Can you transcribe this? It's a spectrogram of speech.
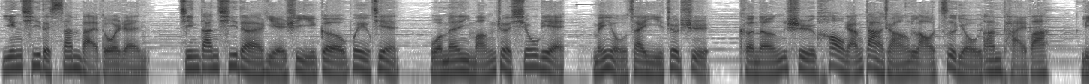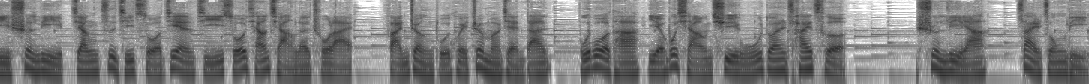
婴期的三百多人，金丹期的也是一个未见。我们忙着修炼，没有在意这事。可能是浩然大长老自有安排吧。李顺利将自己所见及所想讲了出来，反正不会这么简单。不过他也不想去无端猜测。顺利呀，在宗里，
